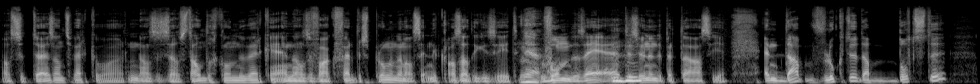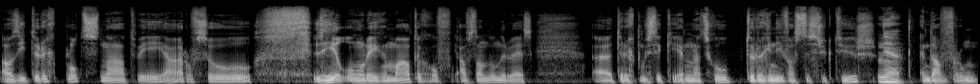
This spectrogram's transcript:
als ze thuis aan het werken waren, dan ze zelfstandig konden werken en dan ze vaak verder sprongen dan als ze in de klas hadden gezeten. Ja. Vonden zij, hè, het is hun interpretatie. hè. En dat vloekte, dat botste, als die terug plots na twee jaar of zo, dus heel onregelmatig, of afstandsonderwijs, eh, terug moesten keren naar school, terug in die vaste structuur. Ja. En dat wrong.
